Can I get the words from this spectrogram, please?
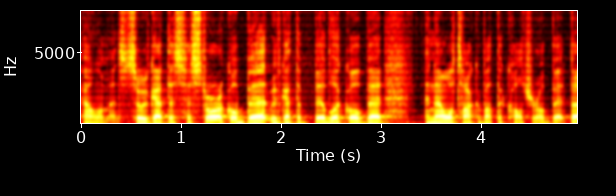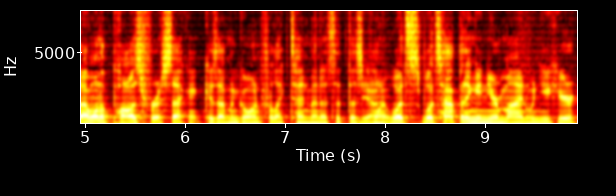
elements. So we've got this historical bit, we've got the biblical bit, and now we'll talk about the cultural bit. But I want to pause for a second because I've been going for like 10 minutes at this Yeah. point. What's what's happening in your mind when you hear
